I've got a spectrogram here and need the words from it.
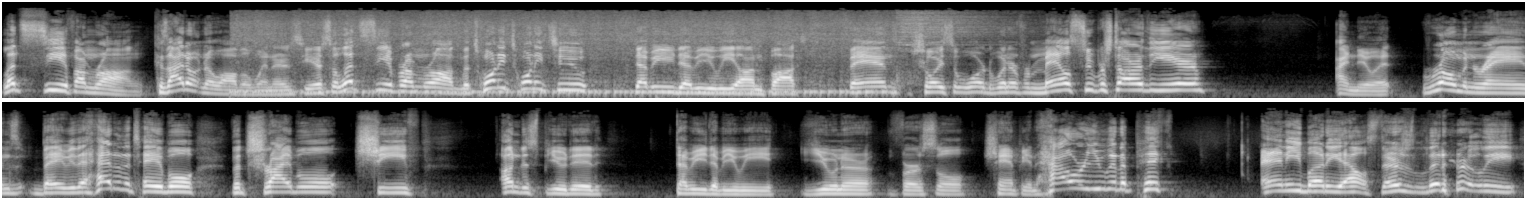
Let's see if I'm wrong, because I don't know all the winners here. So let's see if I'm wrong. The 2022 WWE on Fox Fans Choice Award winner for Male Superstar of the Year. I knew it. Roman Reigns, baby, the head of the table, the tribal chief, undisputed WWE Universal Champion. How are you going to pick anybody else? There's literally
